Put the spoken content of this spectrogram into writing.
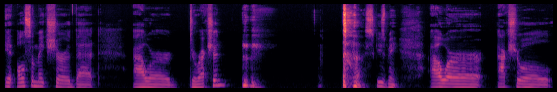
it also makes sure that our direction excuse me our actual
